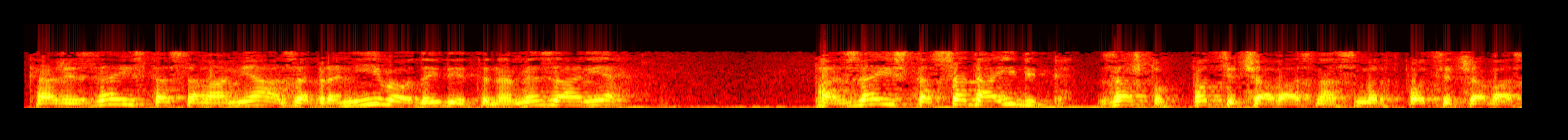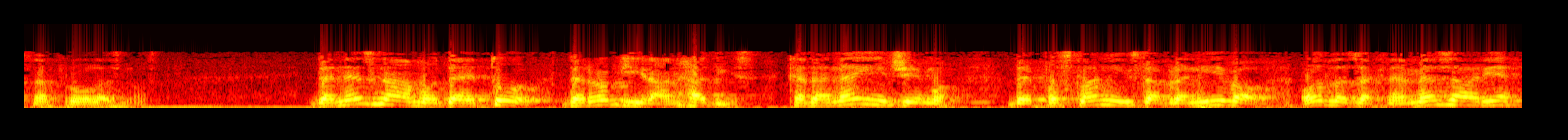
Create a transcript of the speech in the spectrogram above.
Kaže, zaista sam vam ja zabranjivao da idete na mezarje, pa zaista sada idite. Zašto? Podsjeća vas na smrt, podsjeća vas na prolaznost. Da ne znamo da je to derogiran hadis. Kada naiđemo da je poslanik zabranjivao odlazak na mezarje,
